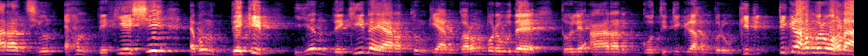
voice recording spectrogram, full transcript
আর জীবন এখন দেখি এসি এবং দেখির। ইয়েন দেখি নাই আর তুমি জ্ঞান গরম করব দে। তাহলে আর আর গতি টিগ্রাহম করব কি টিগ্রাহম করব না?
